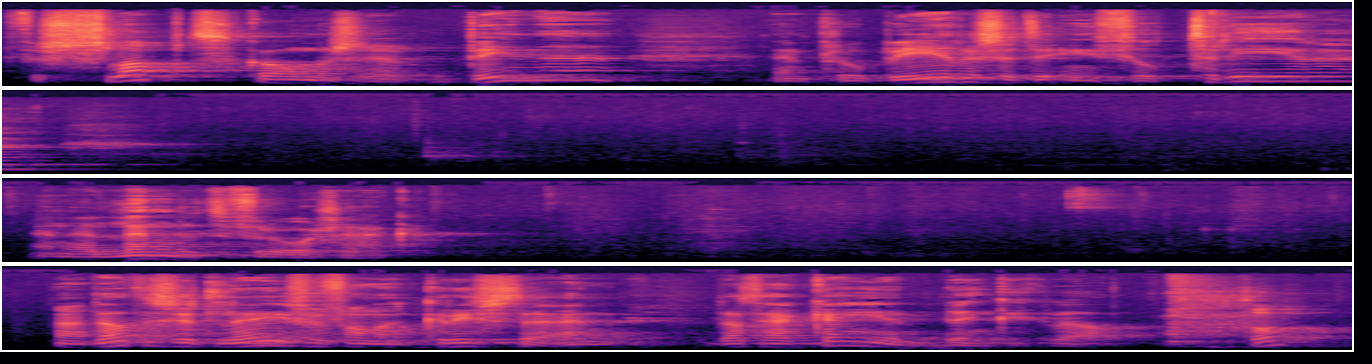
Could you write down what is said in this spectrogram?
verslapt, komen ze binnen en proberen ze te infiltreren. En ellende te veroorzaken. Nou, dat is het leven van een christen en dat herken je denk ik wel, toch?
